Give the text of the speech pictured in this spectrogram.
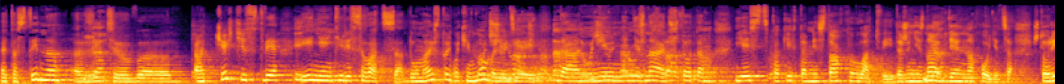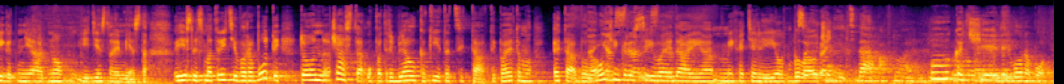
это стыдно э, жить да. в э, отечестве и, и не интересоваться. Думаю, что очень много очень людей важно, да, да, не, не, знают, что там есть в каких-то местах в Латвии. Даже не знают, да. где они находятся. Что Рига не одно единственное место. Если смотреть его работы, то он часто употреблял какие-то цитаты. Поэтому это Они очень красивое, да, да и мы хотели ее было очень да, актуально. О, качели. Его работы.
